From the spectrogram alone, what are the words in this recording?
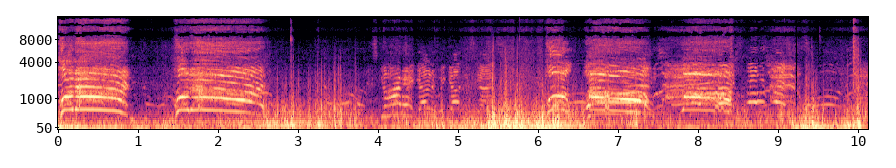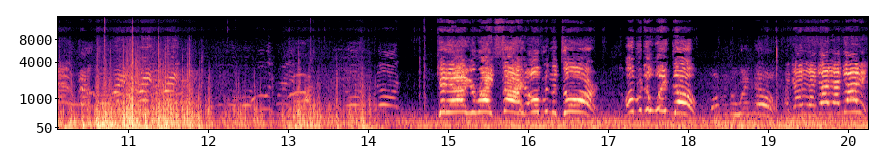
Hold on. Hold on. He's got it. We got it. We got this, guys. Hold. Whoa. Whoa. Power flash. Your right side. Open the door. Open the window. Open the window. I got it. I got it. I got it.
